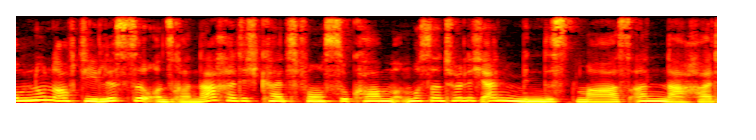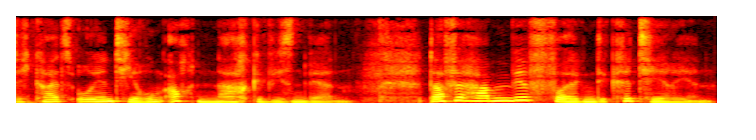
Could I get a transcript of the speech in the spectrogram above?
Um nun auf die Liste unserer Nachhaltigkeitsfonds zu kommen, muss natürlich ein Mindestmaß an Nachhaltigkeitsorientierung auch nachgewiesen werden. Dafür haben wir folgende Kriterien.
